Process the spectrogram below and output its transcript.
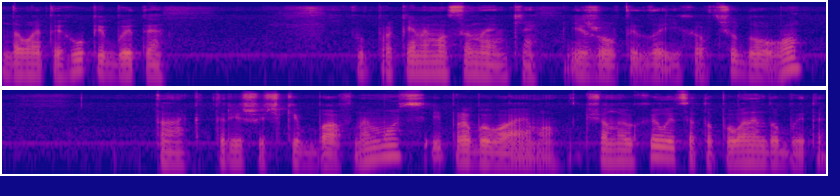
Давайте гупі бити. Тут прокинемо синенький. І жовтий заїхав. Чудово. Так, трішечки бафнемось і пробиваємо. Якщо не ухилиться, то повинен добити.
